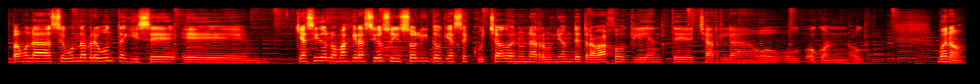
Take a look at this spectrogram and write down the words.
vamos a la segunda pregunta que dice, eh, ¿qué ha sido lo más gracioso e insólito que has escuchado en una reunión de trabajo, cliente, charla o, o- o con... o- Bueno,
